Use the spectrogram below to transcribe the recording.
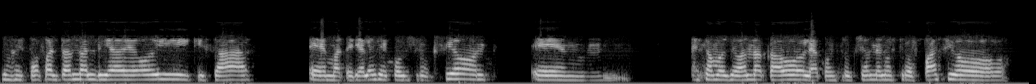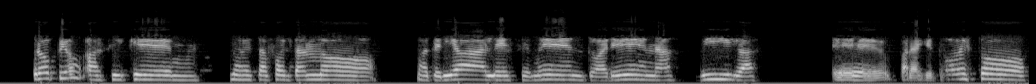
nos está faltando al día de hoy quizás eh, materiales de construcción, em, estamos llevando a cabo la construcción de nuestro espacio propio, así que em, nos está faltando materiales, cemento, arena, vigas, eh, para que todo esto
